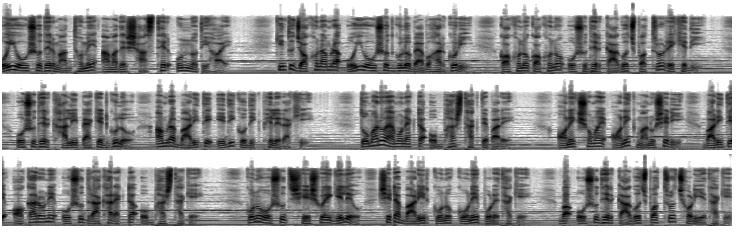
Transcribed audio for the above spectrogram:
ওই ঔষধের মাধ্যমে আমাদের স্বাস্থ্যের উন্নতি হয়। কিন্তু যখন আমরা ওই ঔষধগুলো ব্যবহার করি, কখনো কখনো ওষুধের কাগজপত্র রেখে দিই। ওষুধের খালি প্যাকেটগুলো আমরা বাড়িতে এদিক ওদিক ফেলে রাখি। তোমারও এমন একটা অভ্যাস থাকতে পারে। অনেক সময় অনেক মানুষেরই বাড়িতে অকারণে ওষুধ রাখার একটা অভ্যাস থাকে। কোনো ওষুধ শেষ হয়ে গেলেও সেটা বাড়ির কোনো কোণে পড়ে থাকে বা ওষুধের কাগজপত্র ছড়িয়ে থাকে।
